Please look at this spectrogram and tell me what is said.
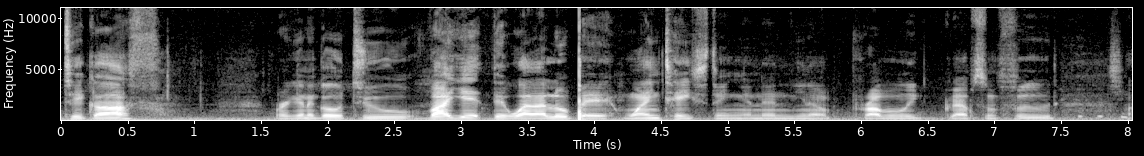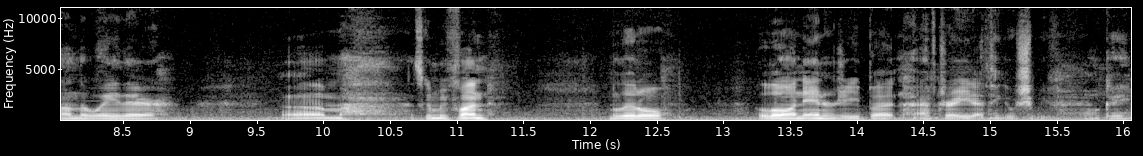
Take off. We're gonna go to Valle de Guadalupe wine tasting, and then you know probably grab some food on the way there. Um, it's gonna be fun. I'm a little low on energy, but after I eat, I think it should be okay.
